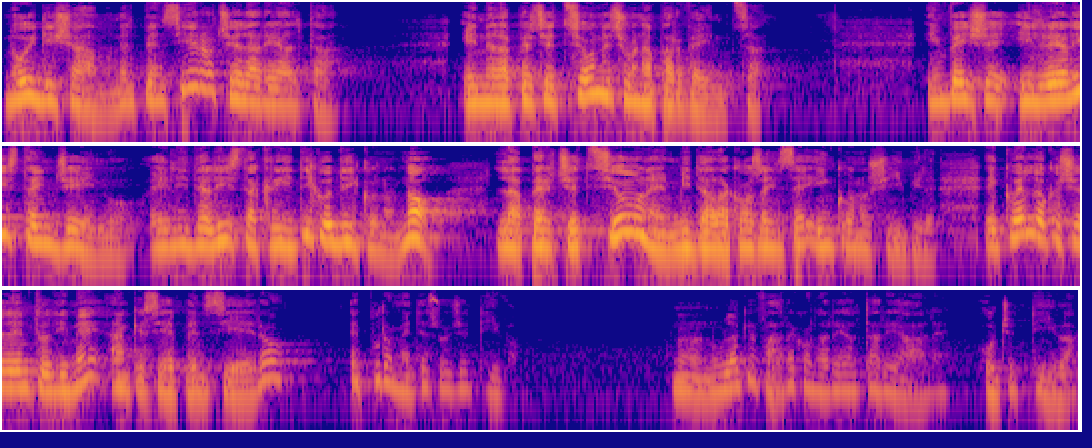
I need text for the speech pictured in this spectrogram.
Noi diciamo nel pensiero c'è la realtà e nella percezione c'è una parvenza. Invece il realista ingenuo e l'idealista critico dicono no, la percezione mi dà la cosa in sé inconoscibile e quello che c'è dentro di me, anche se è pensiero, è puramente soggettivo. Non ha nulla a che fare con la realtà reale, oggettiva.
